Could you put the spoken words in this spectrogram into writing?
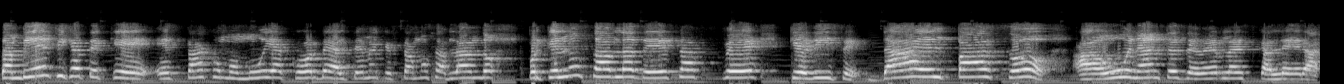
También fíjate que está como muy acorde al tema que estamos hablando, porque él nos habla de esa fe que dice, da el paso aún antes de ver la escalera.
